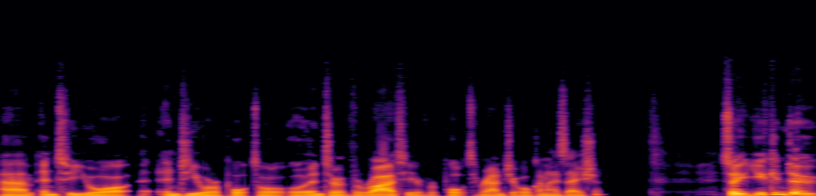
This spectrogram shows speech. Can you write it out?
um, into your into your reports or, or into a variety of reports around your organization. So you can do,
